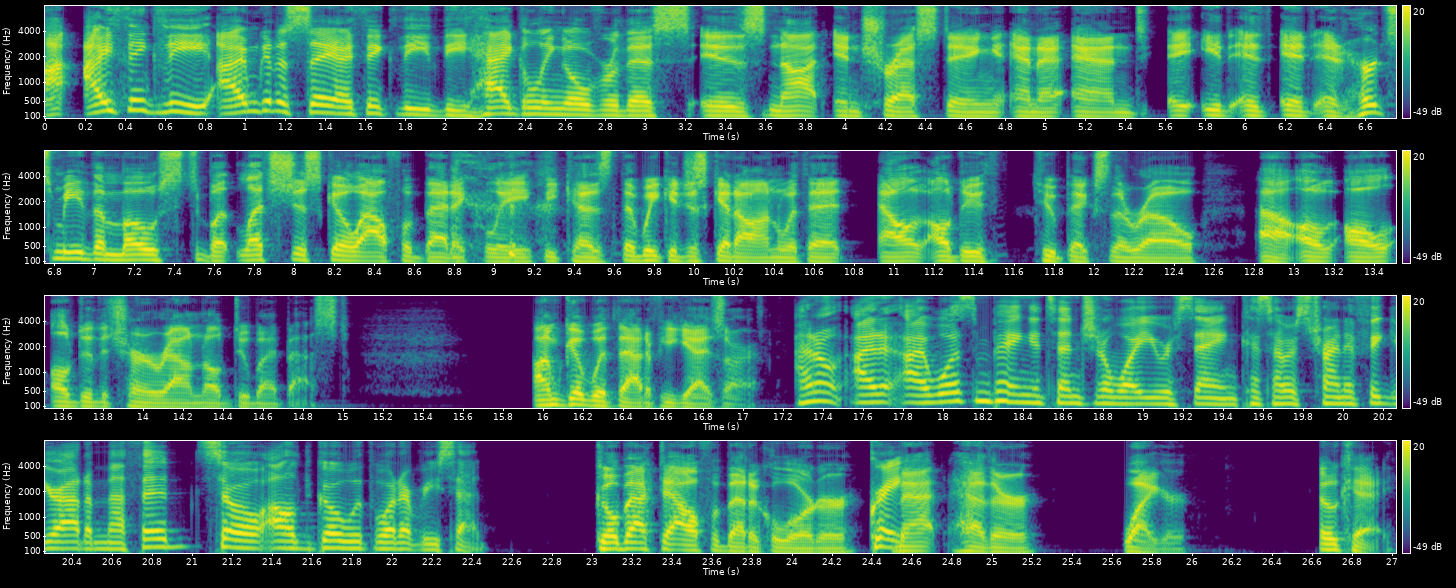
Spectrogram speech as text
I, I think the I'm gonna say I think the the haggling over this is not interesting and and it it, it it hurts me the most. But let's just go alphabetically because then we could just get on with it. I'll I'll do two picks in a row. Uh, I'll I'll I'll do the turnaround. and I'll do my best. I'm good with that if you guys are. I don't. I, I wasn't paying attention to what you were saying because I was trying to figure out a method. So I'll go with whatever you said. Go back to alphabetical order. Great. Matt, Heather, Weiger. Okay.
